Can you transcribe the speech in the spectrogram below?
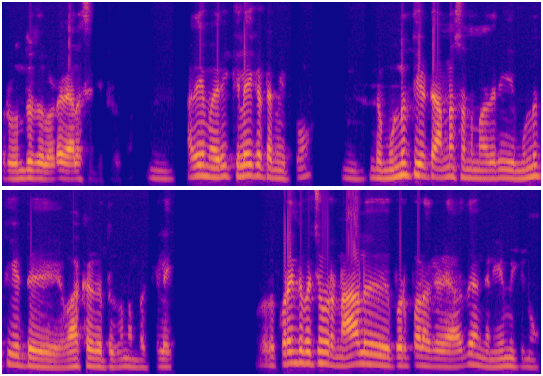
ஒரு உந்துதலோட வேலை செஞ்சுட்டு இருக்கோம். அதே மாதிரி கிளை கட்டமைப்பும். இந்த முன்னூத்தி எட்டு அண்ணன் சொன்ன மாதிரி முன்னூத்தி எட்டு வாக்ககத்துக்கும் நம்ம கிளை ஒரு குறைந்தபட்சம் ஒரு நாலு பொறுப்பாளர்களையாவது அங்க நியமிக்கணும்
